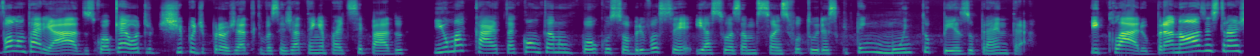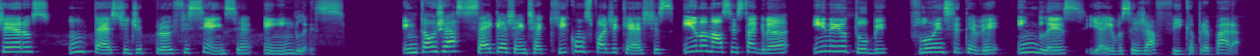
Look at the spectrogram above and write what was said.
voluntariados, qualquer outro tipo de projeto que você já tenha participado e uma carta contando um pouco sobre você e as suas ambições futuras que tem muito peso para entrar. E claro, para nós estrangeiros, um teste de proficiência em inglês. Então já segue a gente aqui com os podcasts e no nosso Instagram e no YouTube Fluency TV inglês e aí você já fica preparado.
